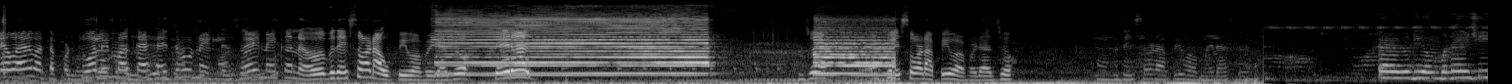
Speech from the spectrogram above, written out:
લેવા આવ્યા હતા પણ ચોલીમાં કઈ હેતરું નહીં એટલે જઈ નહીં ને હવે બધા સોડાઓ પીવા પડ્યા જો જયરાજ. જો સોડા પીવા મળ્યા જો. બધા સોડા પીવા મળ્યા છે. વીડિયો બનાવી છે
